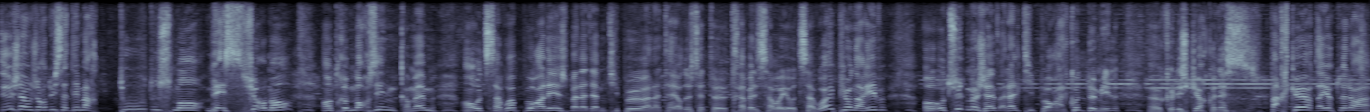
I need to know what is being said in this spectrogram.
Déjà aujourd'hui, ça démarre tout doucement, mais sûrement, entre Morzine quand même, en Haute-Savoie, pour aller se balader un petit peu à l'intérieur de cette euh, très belle Savoie et Haute-Savoie. Et puis on arrive au- au-dessus de Megève, à l'Altiport, à Côte 2000, euh, que les skieurs connaissent par cœur. D'ailleurs, tout à l'heure, à,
